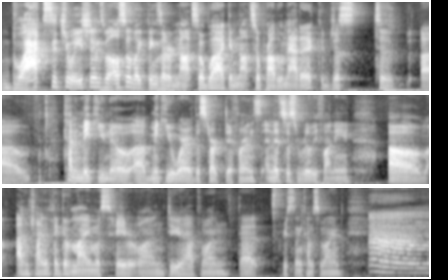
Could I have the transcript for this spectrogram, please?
black situations, but also like things that are not so black and not so problematic, just to uh, kind of make you know, uh, make you aware of the stark difference. And it's just really funny. Um, I'm trying to think of my most favorite one. Do you have one that recently comes to mind? Um,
